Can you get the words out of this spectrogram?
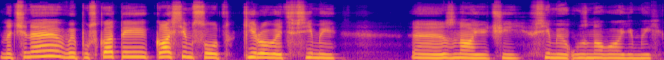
почне випускати К-700 Кіровець всіми е, знаючий, всіми узнаваємий.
